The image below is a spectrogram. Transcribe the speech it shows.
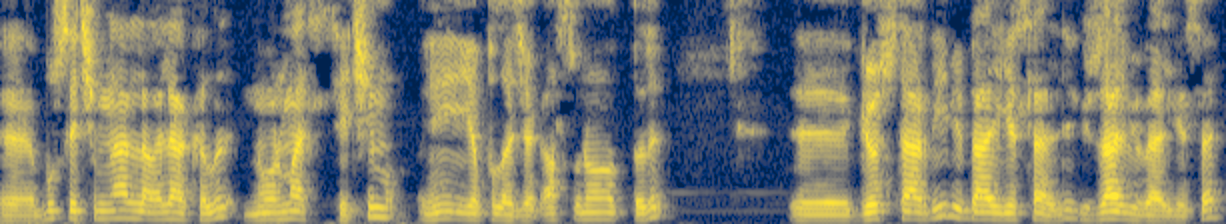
e, bu seçimlerle alakalı normal seçim yapılacak astronotları e, gösterdiği bir belgeseldi. Güzel bir belgesel.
